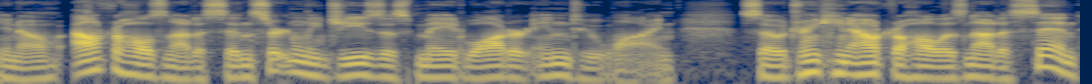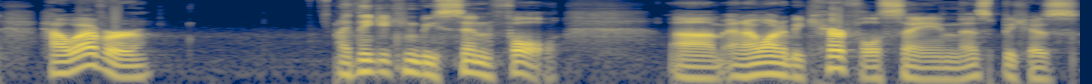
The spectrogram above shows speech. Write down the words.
You know, alcohol is not a sin. Certainly, Jesus made water into wine. So, drinking alcohol is not a sin. However, I think it can be sinful. Um, and I want to be careful saying this because,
